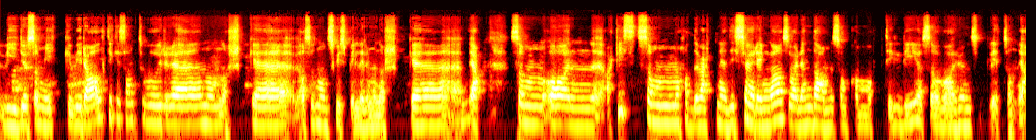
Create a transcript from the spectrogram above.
video som gikk viralt, ikke sant? hvor uh, noen norske Altså noen skuespillere med norsk uh, Ja. Som, og en artist som hadde vært nede i Sørenga, så var det en dame som kom opp til de, og så var hun litt sånn Ja,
